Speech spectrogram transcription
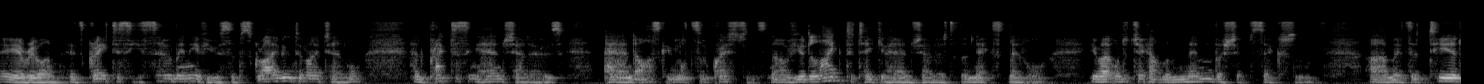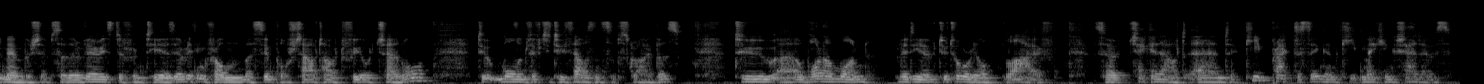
Hey everyone, it's great to see so many of you subscribing to my channel and practicing hand shadows and asking lots of questions. Now, if you'd like to take your hand shadows to the next level, you might want to check out the membership section. Um, it's a tiered membership, so there are various different tiers, everything from a simple shout out for your channel to more than 52,000 subscribers to a one-on-one video tutorial live. So check it out and keep practicing and keep making shadows.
